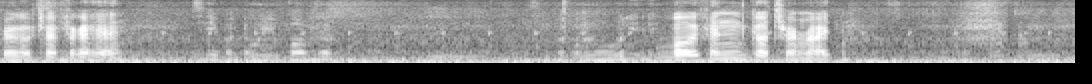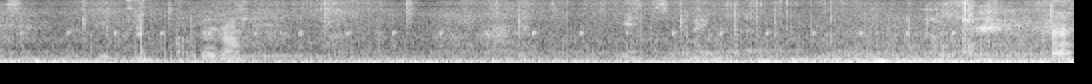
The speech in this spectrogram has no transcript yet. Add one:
there we go traffic ahead mga enforcer. Sipag mga huli. eh. But we can go turn right oh, there you go okay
